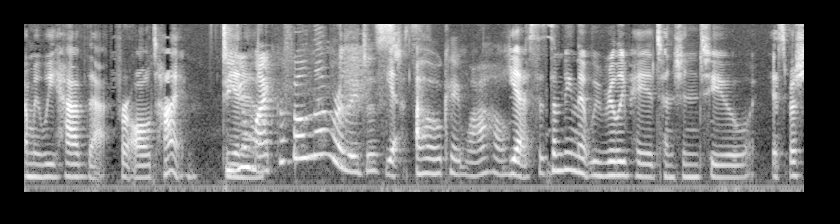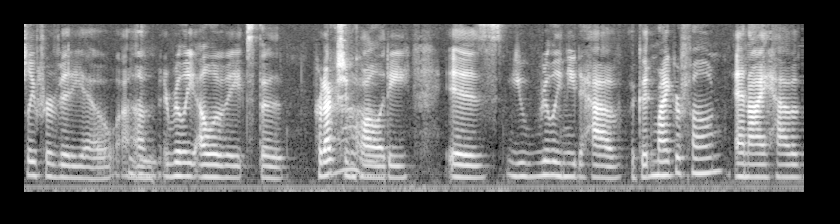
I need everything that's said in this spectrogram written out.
I mean, we have that for all time. Do you, you know? microphone them or they just Yes. Oh, okay. Wow. Yes, it's something that we really pay attention to, especially for video. Um, mm-hmm. It really elevates the production yeah. quality is you really need to have a good microphone and I have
